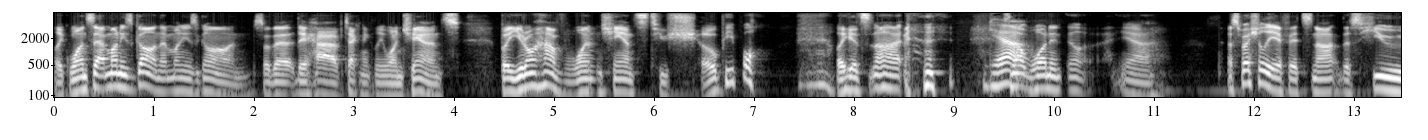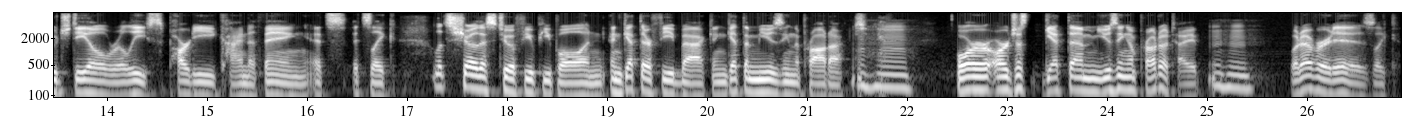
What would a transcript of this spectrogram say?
Like once that money's gone, that money's gone, so that they have technically one chance. But you don't have one chance to show people. like it's not yeah. it's not one in, uh, yeah. Especially if it's not this huge deal release party kind of thing. It's it's like let's show this to a few people and and get their feedback and get them using the product. Mm-hmm. or or just get them using a prototype. Mm-hmm. whatever it is like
